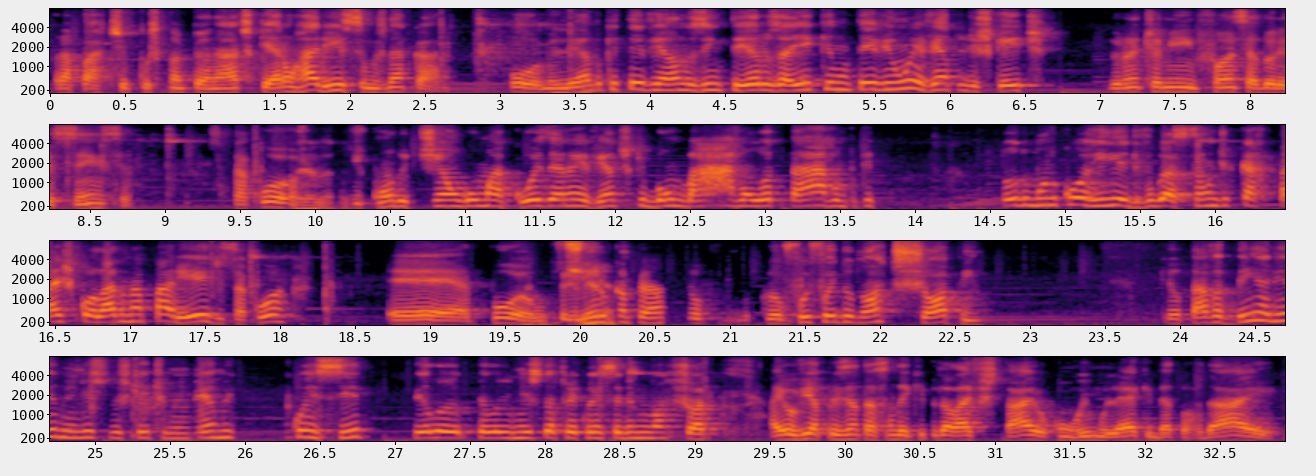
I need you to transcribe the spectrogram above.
para partir para os campeonatos que eram raríssimos, né, cara? Pô, me lembro que teve anos inteiros aí que não teve um evento de skate durante a minha infância e adolescência sacou? Verdade. E quando tinha alguma coisa, eram eventos que bombavam, lotavam, porque todo mundo corria, divulgação de cartaz colado na parede, sacou? É, pô, o primeiro campeonato que eu, que eu, fui foi do Norte Shopping. Eu tava bem ali no início do skate mesmo e conheci pelo, pelo início da frequência ali no Norte Shopping. Aí eu vi a apresentação da equipe da Lifestyle com o Rui Moleque, Beto Ordai,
